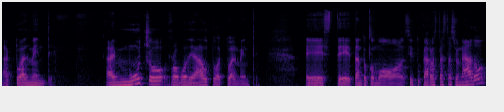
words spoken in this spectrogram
actualmente. Hay mucho robo de auto actualmente. Este, tanto como si tu carro está estacionado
